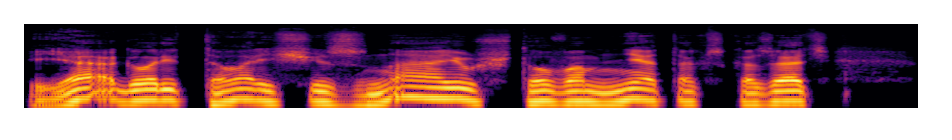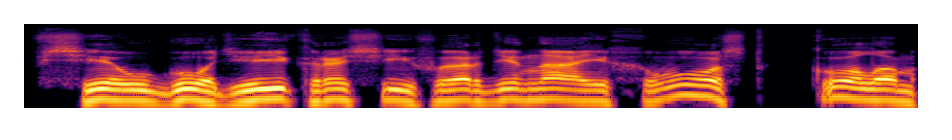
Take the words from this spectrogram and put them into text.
Я, говорит, товарищи, знаю, что во мне, так сказать, все угодья, и красив, и ордена, и хвост колом,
